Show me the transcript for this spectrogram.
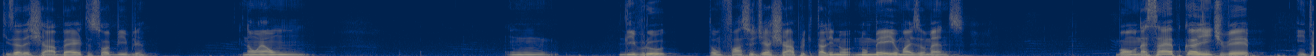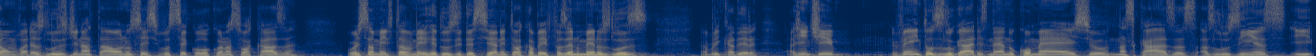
quiser deixar aberta a sua Bíblia. Não é um, um livro tão fácil de achar, porque está ali no, no meio, mais ou menos. Bom, nessa época a gente vê então, várias luzes de Natal. Não sei se você colocou na sua casa. O orçamento estava meio reduzido esse ano, então acabei fazendo menos luzes. Na brincadeira. A gente vê em todos os lugares, né? No comércio, nas casas, as luzinhas. E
